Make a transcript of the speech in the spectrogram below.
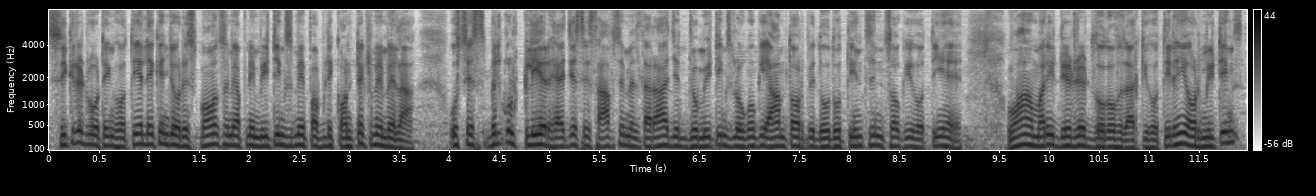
सीक्रेट वोटिंग होती है लेकिन जो रिस्पांस हमें अपनी मीटिंग्स में पब्लिक कांटेक्ट में मिला उससे बिल्कुल क्लियर है जिस हिसाब से मिलता रहा जिन जो मीटिंग्स लोगों की आमतौर पे दो दो तीन तीन सौ की होती हैं वहाँ हमारी डेढ़ डेढ़ दो दो हज़ार की होती रही और मीटिंग्स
